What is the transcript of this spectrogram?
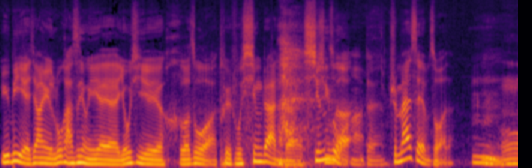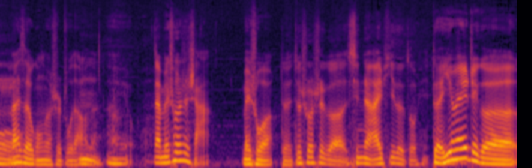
育碧也将与卢卡斯影业游戏合作推出《星战》的 新作啊，对，是 Massive 做的嗯，嗯，，Massive 工作室主导的。嗯，哎呦，但没说是啥，没说。对，就说是个星战 IP 的作品，对，因为这个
